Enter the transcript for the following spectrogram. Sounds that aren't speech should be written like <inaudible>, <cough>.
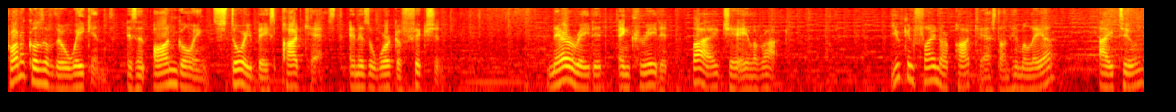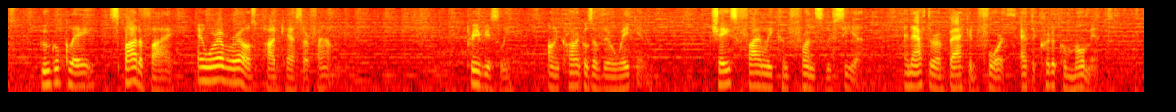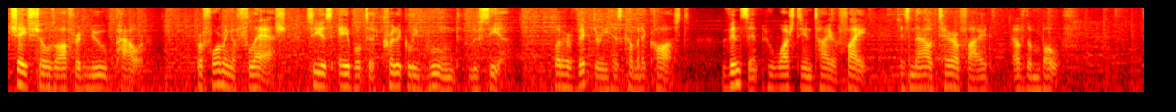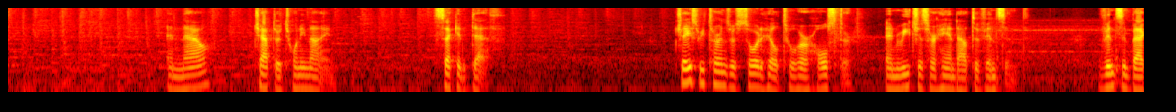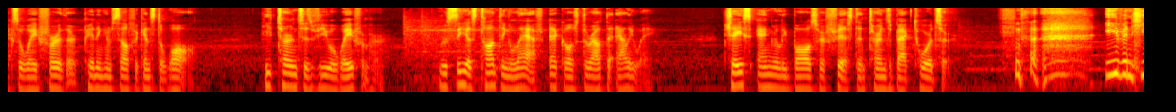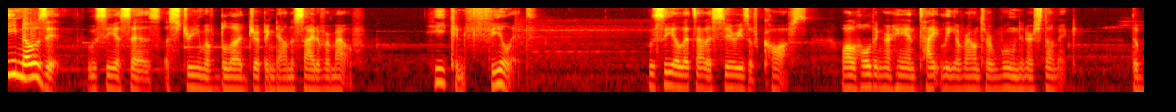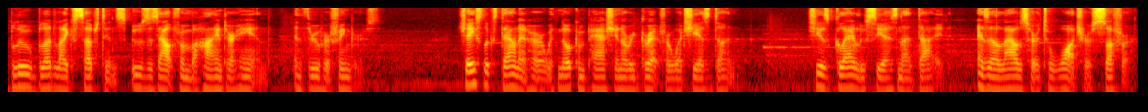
Chronicles of the Awakened is an ongoing, story based podcast and is a work of fiction. Narrated and created by J.A. LaRock. You can find our podcast on Himalaya, iTunes, Google Play, Spotify, and wherever else podcasts are found. Previously, on Chronicles of the Awakened, Chase finally confronts Lucia, and after a back and forth at the critical moment, Chase shows off her new power. Performing a flash, she is able to critically wound Lucia. But her victory has come at a cost. Vincent, who watched the entire fight, is now terrified of them both. And now, chapter 29 Second Death. Chase returns her sword hilt to her holster and reaches her hand out to Vincent. Vincent backs away further, pinning himself against a wall. He turns his view away from her. Lucia's taunting laugh echoes throughout the alleyway. Chase angrily balls her fist and turns back towards her. <laughs> Even he knows it, Lucia says, a stream of blood dripping down the side of her mouth. He can feel it. Lucia lets out a series of coughs while holding her hand tightly around her wound in her stomach. The blue blood like substance oozes out from behind her hand and through her fingers. Chase looks down at her with no compassion or regret for what she has done. She is glad Lucia has not died, as it allows her to watch her suffer.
